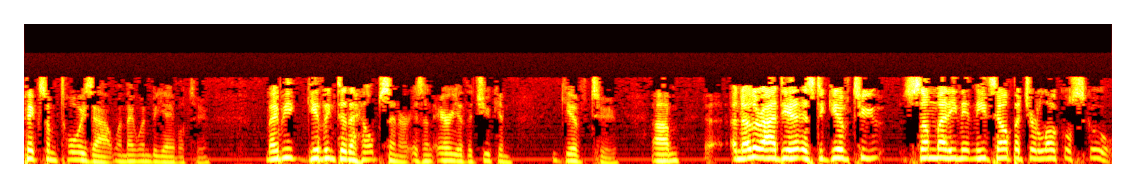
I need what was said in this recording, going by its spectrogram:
pick some toys out when they wouldn't be able to. Maybe giving to the help center is an area that you can give to. Um, another idea is to give to somebody that needs help at your local school.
